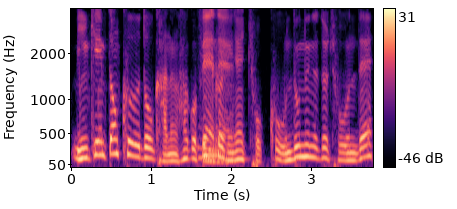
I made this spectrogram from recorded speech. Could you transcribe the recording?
in-game 덩크도 가능하고 physical 굉장히 좋고 운동 능력도 좋은데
